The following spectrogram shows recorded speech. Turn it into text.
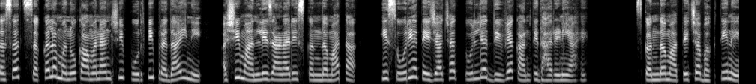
तसंच सकल मनोकामनांची पूर्ती प्रदायिनी अशी मानली जाणारी स्कंदमाता ही सूर्य तेजाच्या तुल्य दिव्य कांतीधारिणी आहे. स्कंदमातेच्या भक्तीने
